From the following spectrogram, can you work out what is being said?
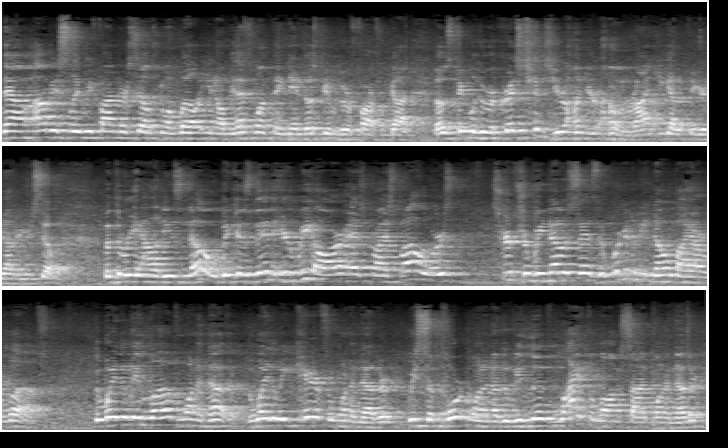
Now, obviously, we find ourselves going, well, you know, I mean, that's one thing, Dan, those people who are far from God. Those people who are Christians, you're on your own, right? You got to figure it out for yourself. But the reality is no, because then here we are as Christ followers. Scripture we know says that we're going to be known by our love. the way that we love one another, the way that we care for one another, we support one another, we live life alongside one another,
